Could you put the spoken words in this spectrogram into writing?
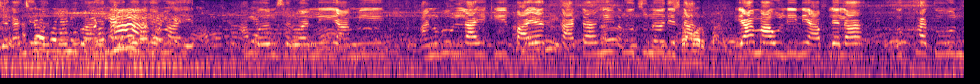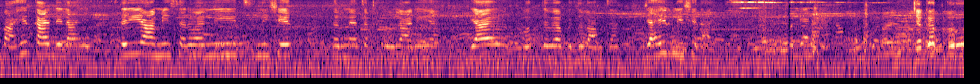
जगाचे आहेत आपण सर्वांनी आम्ही अनुभवलं आहे की पायात काटाही टोचू न देता या माऊलीने आपल्याला दुःखातून बाहेर काढलेलं आहे तरी आम्ही सर्वांनीच निषेध करण्याचं ठरवलं आणि या- वक्तव्याबद्दल आमचा जाहीर निषेध आहे. जगद्गुरू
